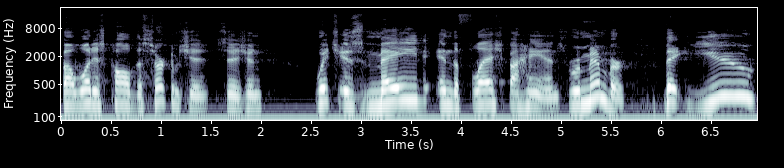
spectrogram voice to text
by what is called the circumcision, which is made in the flesh by hands, remember that you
